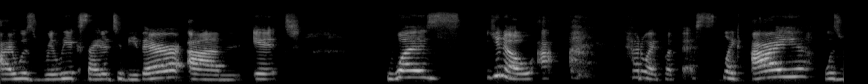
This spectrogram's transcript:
I was really excited to be there. Um, it was, you know, how do I put this? Like, I was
